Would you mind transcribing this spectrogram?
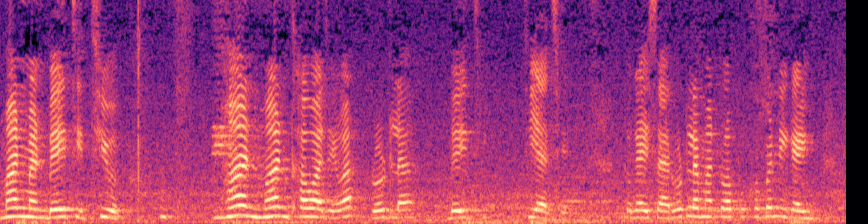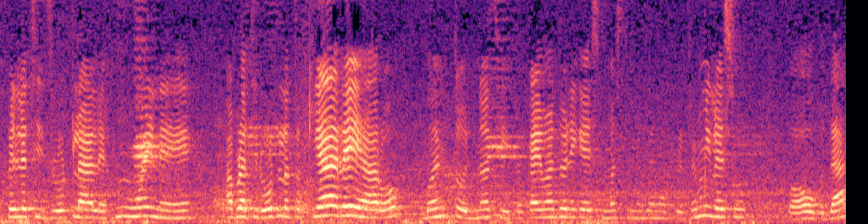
માન માન બેયથી થયો. માન માન ખાવા જેવા રોટલા બેયથી થયા છે. તો ગાઈસ આ રોટલામાં તો આપણું ખબર નહીં કાંઈ પહેલેથી જ રોટલા એટલે હું હોય ને, આપણાથી રોટલો તો ક્યારેય હારો બનતો જ નથી. તો કાંઈ વાંધો નહીં કહીશ મસ્ત મજાના આપણે જમી લઈશું. તો આવો બધા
